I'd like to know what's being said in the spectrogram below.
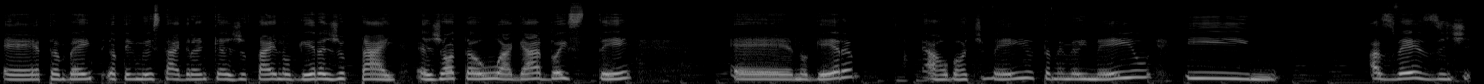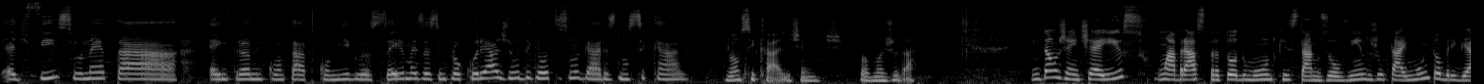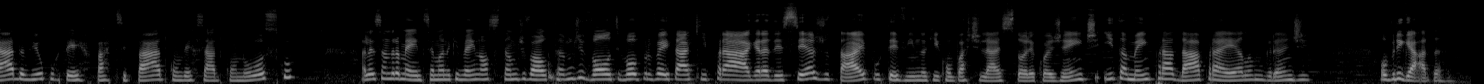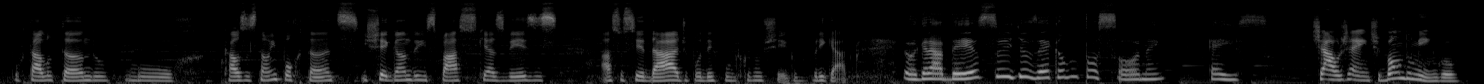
É, também eu tenho meu Instagram que é Jutai Nogueira Jutai, é J-U-H-2-T é, Nogueira, arroba hotmail, também meu e-mail. E às vezes gente, é difícil, né, tá é, entrando em contato comigo, eu sei, mas assim, procure ajuda em outros lugares, não se cale. Não se cale, gente. Vamos ajudar. Então, gente, é isso. Um abraço para todo mundo que está nos ouvindo. Jutai, muito obrigada, viu, por ter participado, conversado conosco. Alessandra Mendes, semana que vem nós estamos de volta. Estamos de volta e vou aproveitar aqui para agradecer a Jutai por ter vindo aqui compartilhar a história com a gente e também para dar para ela um grande obrigada por estar tá lutando é. por causas tão importantes e chegando em espaços que às vezes a sociedade, o poder público não chegam. Obrigada. Eu agradeço e dizer que eu não tô só, né? É isso. Tchau, gente. Bom domingo.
